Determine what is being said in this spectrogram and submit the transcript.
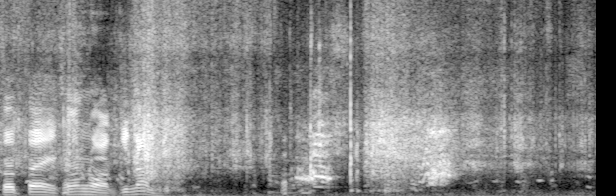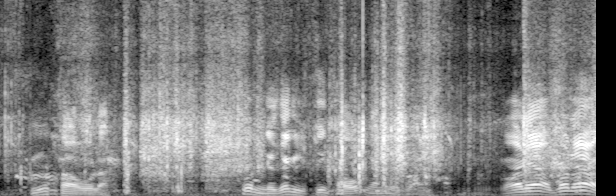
ไปไปข้างนอกกินน้ำ หิวเขาวล่ะคนก็จะกินเขาวงั้นหมดเลยพอแล้วพอแล้ว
